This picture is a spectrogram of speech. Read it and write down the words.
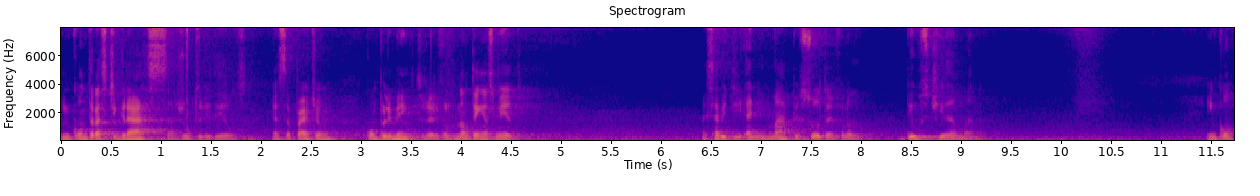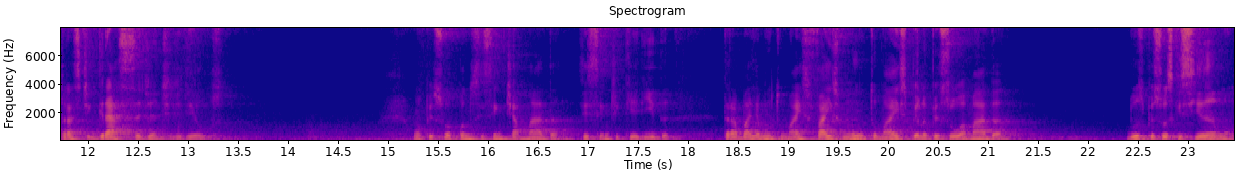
Encontraste graça junto de Deus. Essa parte é um complemento. Ele falou: não tenhas medo. Mas sabe, de animar a pessoa também falou: Deus te ama. Encontraste graça diante de Deus. Uma pessoa, quando se sente amada, se sente querida, trabalha muito mais, faz muito mais pela pessoa amada. Duas pessoas que se amam,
